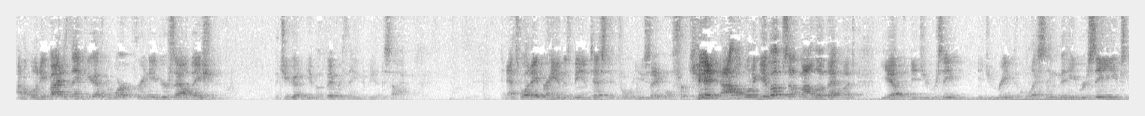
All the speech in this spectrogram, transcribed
I don't want anybody to think you have to work for any of your salvation, but you got to give up everything to be a disciple. And that's what Abraham is being tested for. You say, well, forget it. I don't want to give up something I love that much. Yeah, but did you receive, did you read the blessing that he receives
